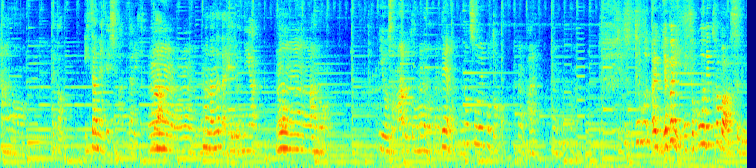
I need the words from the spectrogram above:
あのやっぱ痛めてしまったりとか、まあなんだったらヘルニアの,、あの要素もあると思うので、まあ、そういうこともある。でもやっぱりねそこでカバーする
